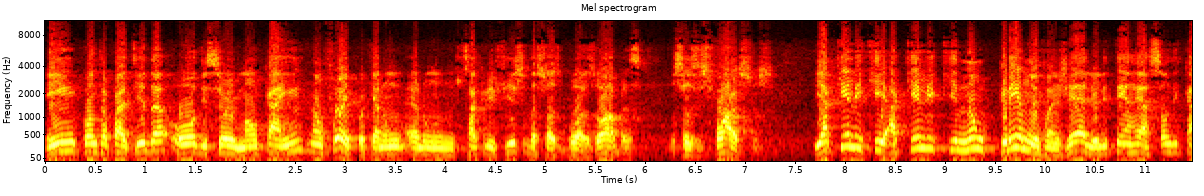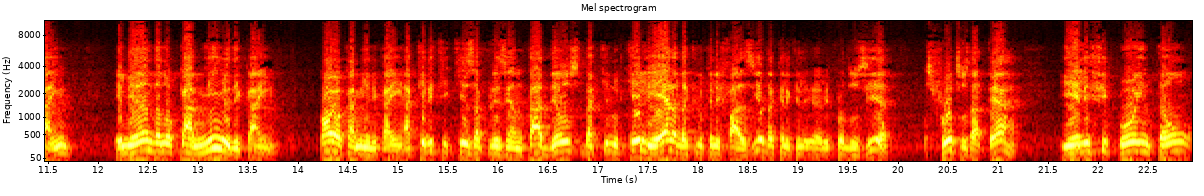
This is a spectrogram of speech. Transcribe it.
em contrapartida, o de seu irmão Caim não foi, porque era um, era um sacrifício das suas boas obras, dos seus esforços. E aquele que, aquele que não crê no Evangelho, ele tem a reação de Caim. Ele anda no caminho de Caim. Qual é o caminho de Caim? Aquele que quis apresentar a Deus daquilo que ele era, daquilo que ele fazia, daquilo que ele, produzia, os frutos da terra, e ele ficou então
